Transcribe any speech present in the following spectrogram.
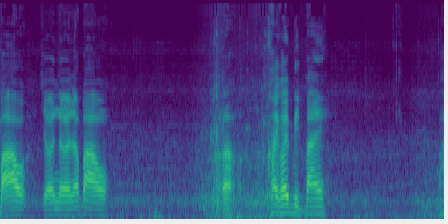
เบาเจอเนินแล้วเบาอะค่อยๆบิดไป ไป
